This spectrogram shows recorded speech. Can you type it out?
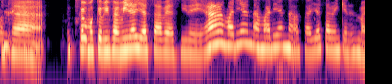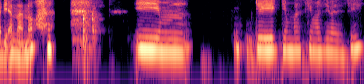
O sea, como que mi familia ya sabe así de, ah, Mariana, Mariana, o sea, ya saben quién es Mariana, ¿no? y, mm, ¿qué, ¿qué más, qué más iba a decir?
